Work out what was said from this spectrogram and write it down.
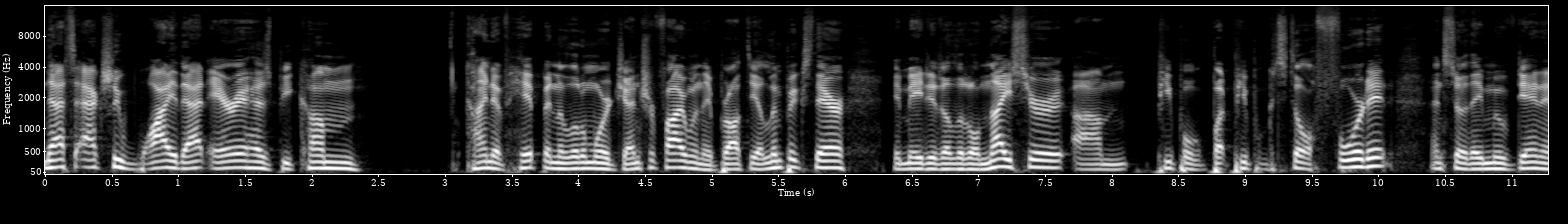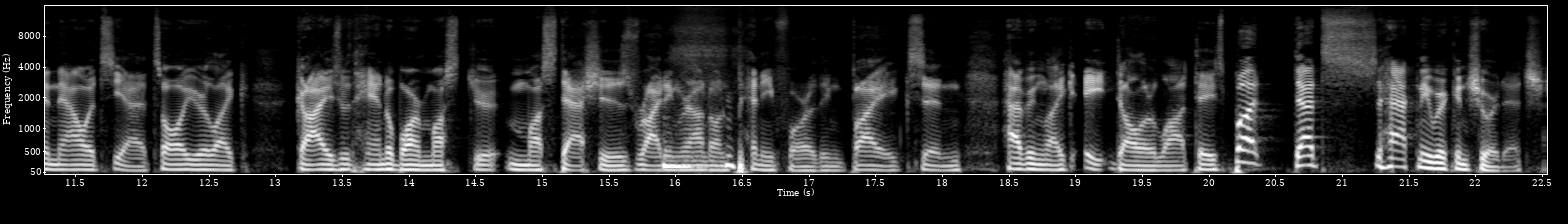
that's actually why that area has become kind of hip and a little more gentrified when they brought the Olympics there. It made it a little nicer. Um, people, but people could still afford it, and so they moved in, and now it's yeah, it's all your like guys with handlebar musta- mustaches riding around on penny farthing bikes and having like eight dollar lattes. But that's Hackney Wick and Shoreditch.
